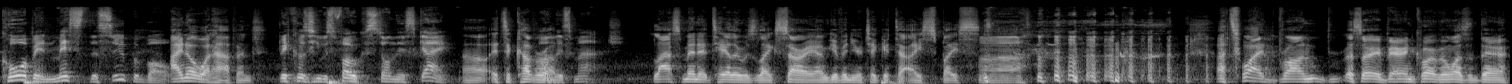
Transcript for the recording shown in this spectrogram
Corbin missed the Super Bowl I know what happened. because he was focused on this game, Uh, it's a cover on up. this match. last minute Taylor was like, "Sorry, I'm giving your ticket to Ice Spice." That's why Bron, uh, sorry, Baron Corbin wasn't there.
